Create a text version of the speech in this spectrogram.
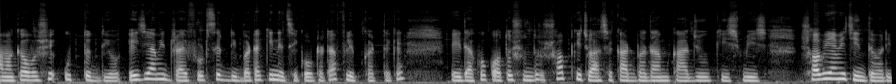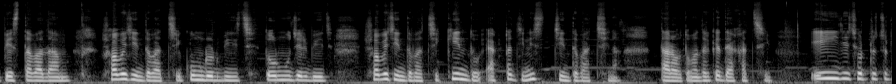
আমাকে অবশ্যই উত্তর দিও। এই যে আমি ড্রাই ফ্রুটসের ডিব্বাটা কিনেছি কৌটাটা ফ্লিপকার্ট থেকে, এই দেখো কত সুন্দর সব কিছু আছে, কাঠবাদাম, কাজু, কিশমিশ, সবই আমি চিনতে পারি, পেস্তা বাদাম, সবই চিনতে পারছি কুমড়োর বীজ, তরমুজের বীজ, সবই চিনতে পারছি কিন্তু একটা জিনিস চিনতে পারছি না। তারাও তোমাদেরকে দেখাচ্ছি। এই যে ছোট্ট ছোট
